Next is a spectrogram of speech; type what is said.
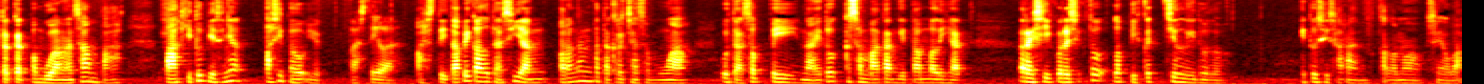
deket pembuangan sampah pagi itu biasanya pasti bau yud. Pastilah. Pasti. Tapi kalau udah siang orang kan pada kerja semua udah sepi. Nah itu kesempatan kita melihat resiko-resiko itu lebih kecil gitu loh. Itu sih saran kalau mau sewa.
